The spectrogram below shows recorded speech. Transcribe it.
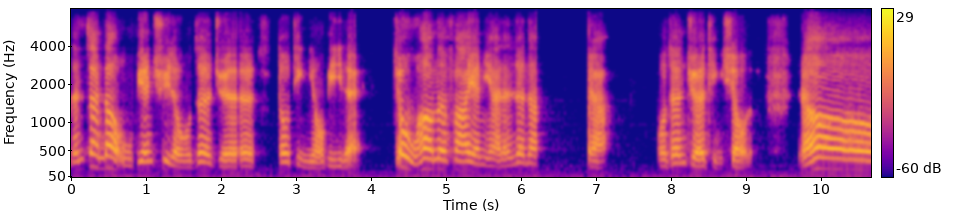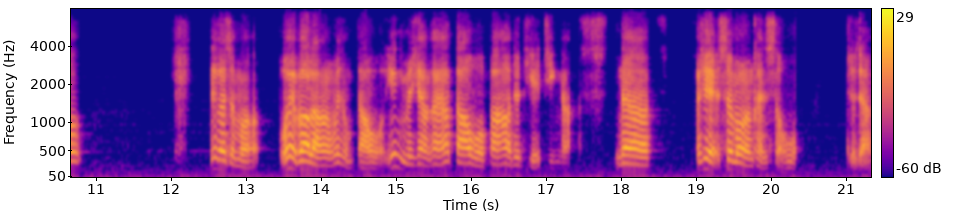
能站到五边去的，我真的觉得都挺牛逼的。就五号那发言，你还能认他？对啊，我真觉得挺秀的。然后那个什么，我也不知道狼人为什么刀我，因为你们想想看，他刀我八号就铁金啊。那而且圣梦人肯守我，就这样。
